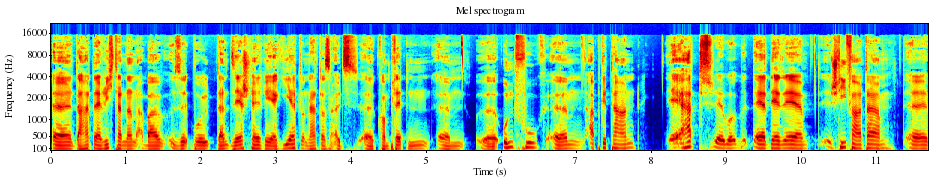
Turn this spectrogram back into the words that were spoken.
Äh, da hat der Richter dann aber wohl dann sehr schnell reagiert und hat das als äh, kompletten ähm, äh, Unfug ähm, abgetan er hat, äh, der, der, der Stiefvater, äh,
